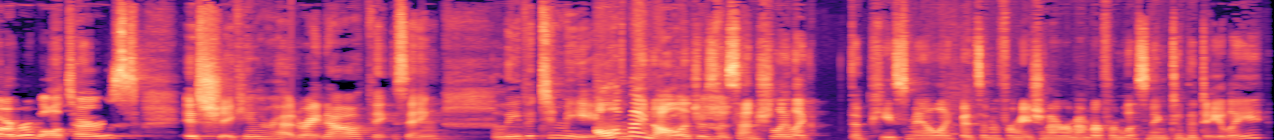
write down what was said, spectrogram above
barbara walters is shaking her head right now th- saying leave it to me All of my knowledge is essentially like the piecemeal like bits of information I remember from listening to the daily.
